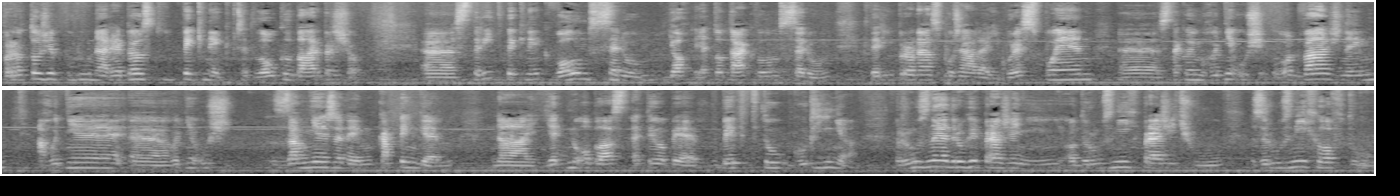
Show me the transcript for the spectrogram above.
protože půjdu na rebelský piknik před Local Barbershop. Uh, Street Picnic Volume 7, jo, je to tak, Volume 7, který pro nás pořádají. Bude spojen uh, s takovým hodně už odvážným a hodně, uh, hodně už zaměřeným cuppingem na jednu oblast Etiopie, Biftu Gudíňa. Různé druhy pražení od různých pražičů, z různých loftů,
